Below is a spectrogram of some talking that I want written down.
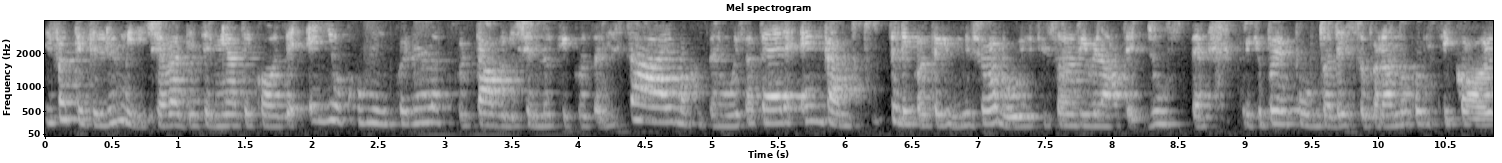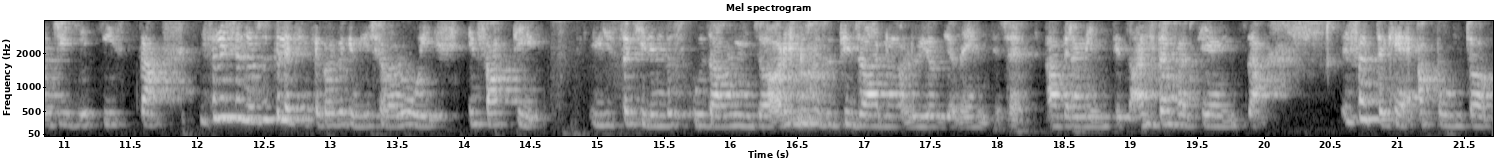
il fatto è che lui mi diceva determinate cose e io comunque non l'ascoltavo dicendo che cosa ne sai, ma cosa ne vuoi sapere e intanto tutte le cose che mi diceva lui si sono rivelate giuste, perché poi appunto adesso parlando con psicologi, dietista, mi sta dicendo tutte le stesse cose che mi diceva lui, infatti gli sto chiedendo scusa ogni giorno, tutti i giorni, ma lui ovviamente cioè, ha veramente tanta pazienza. Il fatto è che appunto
